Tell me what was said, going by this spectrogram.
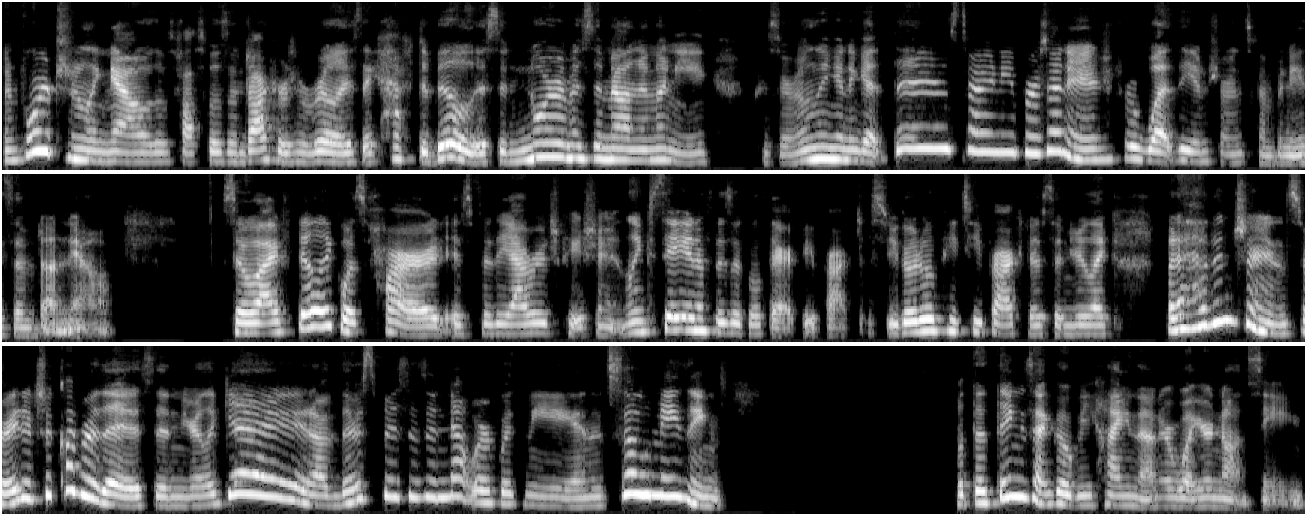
Unfortunately, now those hospitals and doctors have realized they have to bill this enormous amount of money because they're only going to get this tiny percentage for what the insurance companies have done now. So I feel like what's hard is for the average patient, like say in a physical therapy practice, you go to a PT practice and you're like, but I have insurance, right? It should cover this. And you're like, yay, and um, there's places in network with me. And it's so amazing. But the things that go behind that are what you're not seeing.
